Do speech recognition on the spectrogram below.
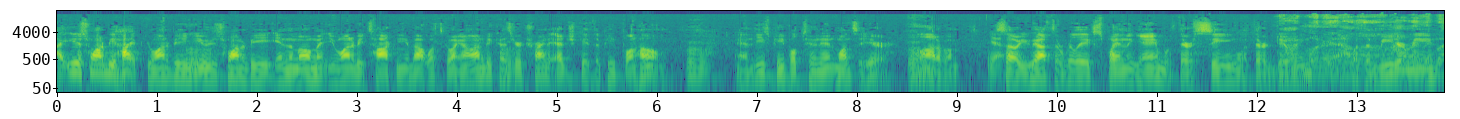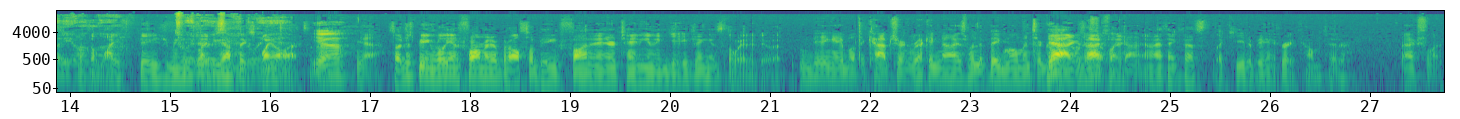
Uh, you just want to be hyped. You want to be. Mm. You just want to be in the moment. You want to be talking about what's going on because you're trying to educate the people at home. And these people tune in once a year. A lot of them. Mm-hmm. Yeah. So you have to really explain the game, what they're seeing, what they're doing, wondering how what the the- meter how means, what the the life gauge means. Twitter like you have to handling explain all it. that to them. Yeah. Yeah. So just being really informative, but also being fun and entertaining and engaging is the way to do it. Being able to capture and recognize when the big moments are going Yeah, on and stuff exactly. like that. and I think that's the key to being a great commentator. Excellent.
